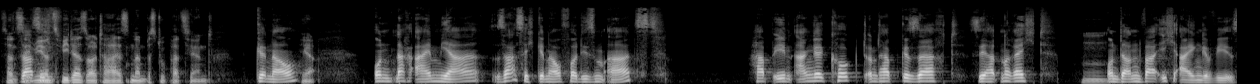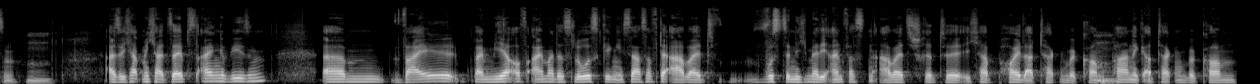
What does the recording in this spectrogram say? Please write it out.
Sonst sehen wir uns wieder, sollte heißen, dann bist du Patient. Genau. Ja. Und nach einem Jahr saß ich genau vor diesem Arzt, hab ihn angeguckt und hab gesagt, Sie hatten recht hm. Und dann war ich eingewiesen. Hm. Also ich habe mich halt selbst eingewiesen, ähm, weil bei mir auf einmal das losging. Ich saß auf der Arbeit, wusste nicht mehr die einfachsten Arbeitsschritte. Ich habe Heulattacken bekommen, hm. Panikattacken bekommen.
